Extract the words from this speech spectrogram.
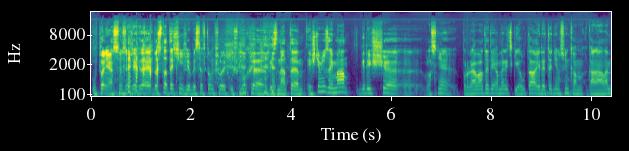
Úplně, já si myslím, že to je dostatečný, že by se v tom člověk už mohl eh, vyznat. Eh, ještě mě zajímá, když eh, vlastně prodáváte ty americké auta, jedete tím svým kam- kanálem,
